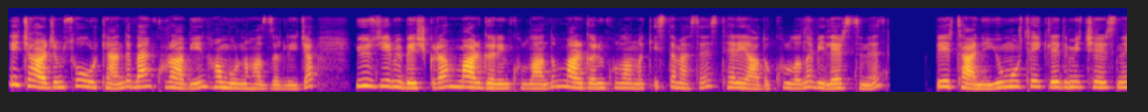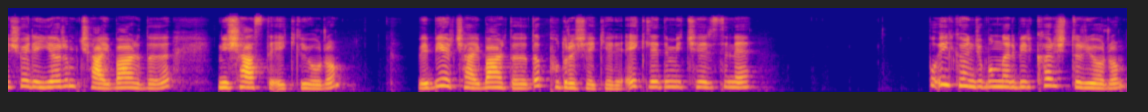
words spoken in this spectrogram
İç harcım soğurken de ben kurabiyenin hamurunu hazırlayacağım. 125 gram margarin kullandım. Margarin kullanmak istemezseniz tereyağı da kullanabilirsiniz. Bir tane yumurta ekledim içerisine. Şöyle yarım çay bardağı nişasta ekliyorum. Ve bir çay bardağı da pudra şekeri ekledim içerisine. Bu ilk önce bunları bir karıştırıyorum.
